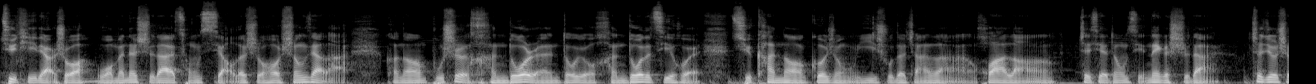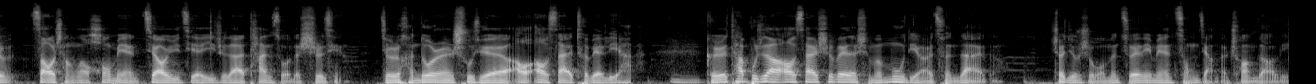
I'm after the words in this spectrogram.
具体一点说，我们的时代从小的时候生下来，可能不是很多人都有很多的机会去看到各种艺术的展览、画廊这些东西。那个时代，这就是造成了后面教育界一直在探索的事情，就是很多人数学奥奥赛特别厉害，嗯，可是他不知道奥赛是为了什么目的而存在的。这就是我们嘴里面总讲的创造力。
